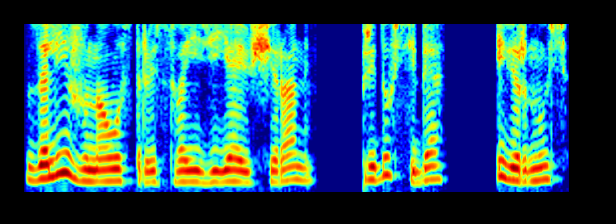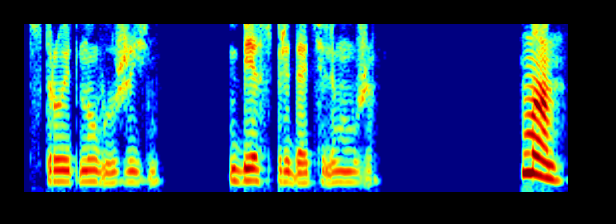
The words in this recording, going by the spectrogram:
Залижу на острове свои зияющие раны, приду в себя и вернусь строить новую жизнь. Без предателя мужа. «Мам,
